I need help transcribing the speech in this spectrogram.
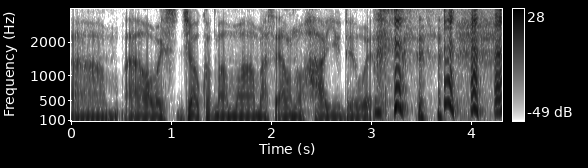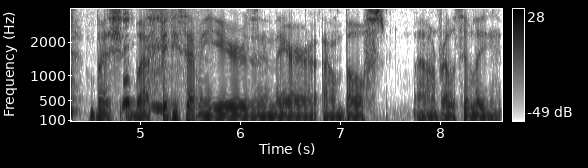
Um, I always joke with my mom. I say, I don't know how you do it, but but 57 years and they're um, both uh, relatively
